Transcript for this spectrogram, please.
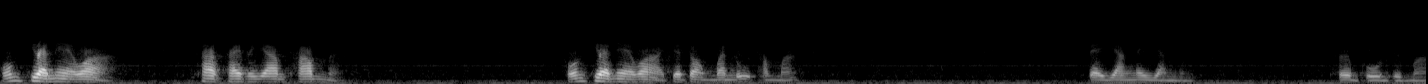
ผมเชื่อแน่ว่า ถ้าใครพยายามทำผมเชื่อแน่ว่าจะต้องบรรลุธรรมะแต่อยังในอย่างหนึ่ง พิ่มพูนขึ้นมา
